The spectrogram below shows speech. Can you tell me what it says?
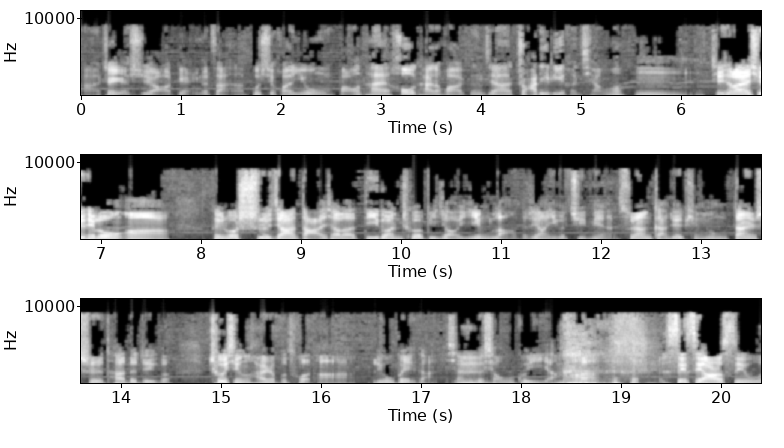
啊，这也需要点一个赞啊。不喜欢用薄胎、厚胎的话，更加抓地力很强哦。嗯，接下来雪铁龙啊，可以说世嘉打下了低端车比较硬朗的这样一个局面。虽然感觉平庸，但是它的这个车型还是不错的啊，溜背感像一个小乌龟一样、啊。CCR C 五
